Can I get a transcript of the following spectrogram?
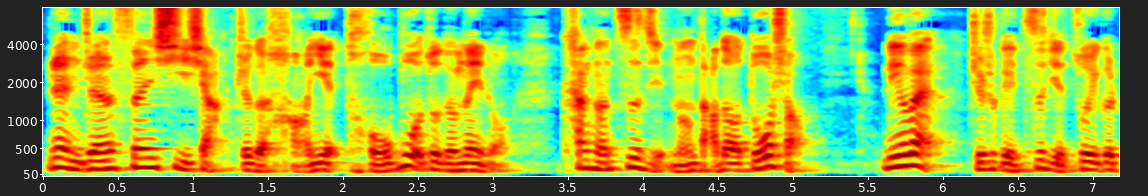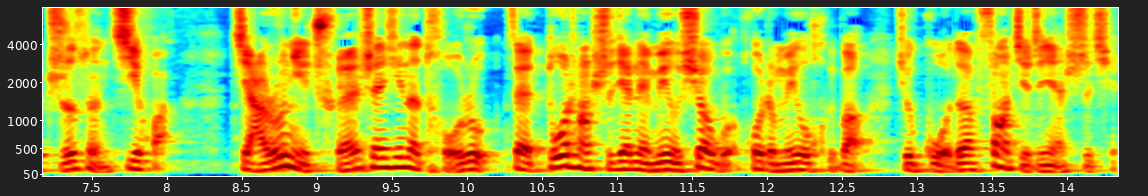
认真分析一下这个行业头部做的内容，看看自己能达到多少。另外就是给自己做一个止损计划，假如你全身心的投入，在多长时间内没有效果或者没有回报，就果断放弃这件事情。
